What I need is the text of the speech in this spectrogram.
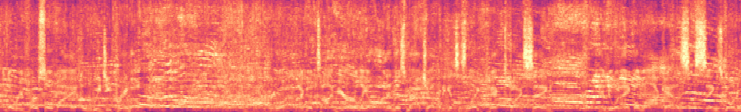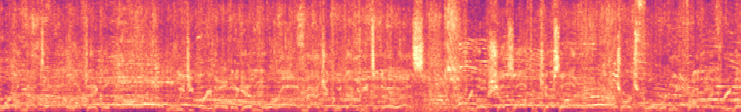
And a reversal by Luigi Primo. Primo having a good time here early on in this matchup, but he gets his leg picked by Singh into an ankle lock as Singh's going to work on that uh, left ankle of Luigi Primo. But again, more uh, magic with that pizza dough as Primo shoves off and kips up. Charge forward, leapfrog by Primo.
